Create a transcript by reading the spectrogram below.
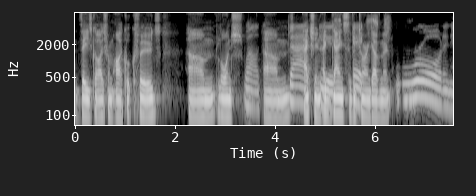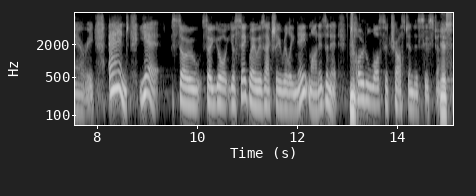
these guys from iCook Foods um, launch well, um, action against the Victorian government. Extraordinary. And yeah, so so your your segue was actually a really neat one, isn't it? Mm. Total loss of trust in the system. Yes.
